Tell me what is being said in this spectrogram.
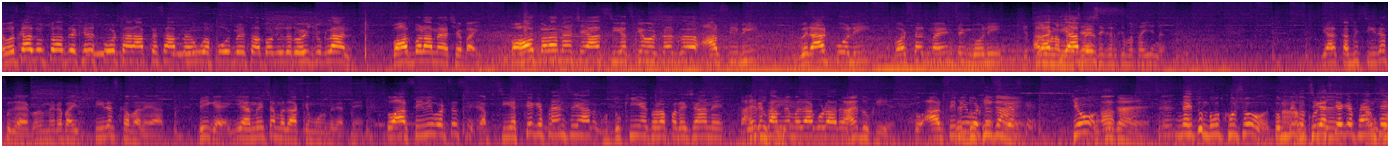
नमस्कार दोस्तों आप देख रहे हैं स्पोर्ट्स और आपके साथ मैं हूँ अपूर मेरे साथ मौजूद है रोहित जुगलान। बहुत बड़ा मैच है भाई। बहुत बड़ा मैच है आज CSK versus RCB Virat Kohli versus Mahendra Singh Dhoni. हालाँकि आप ऐसे करके बताइए ना। यार कभी सीरियस हो जाएगा मेरे भाई सीरियस खबर है यार। ठीक है ये हमेशा मज़ाक के मूड में रहते हैं। तो आर आरसीबी वर्सेस अब सी एस के फैंस हैं यार दुखी है थोड़ा परेशान है उनके सामने मज़ाक उड़ा रहे हो। दुखी है? तो वर्सेस कहाँ है? सीएसके क्यों? है? नहीं तुम बहुत खुश हो। तुम भी तो सीएसके के फ़ैन थे।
